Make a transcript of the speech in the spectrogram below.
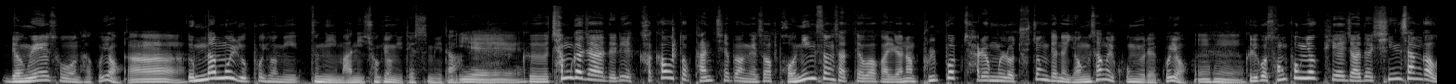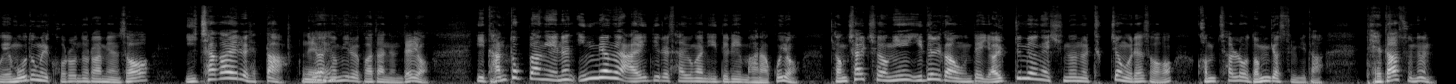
명예훼손하고요. 아. 음란물 유포 혐의 등이 많이 적용이 됐습니다. 예. 그 참가자들이 카카오톡 단체방에서 버닝썬 사태와 관련한 불법 촬영물로 추정되는 영상을 공유를 했고요. 음흠. 그리고 성폭력 피해자들 신상과 외모 등을 거론을 하면서 2차 가해를 했다. 이런 네. 혐의를 받았는데요. 이 단톡방에는 익명의 아이디를 사용한 이들이 많았고요. 경찰청이 이들 가운데 12명의 신원을 특정을 해서 검찰로 넘겼습니다. 대다수는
